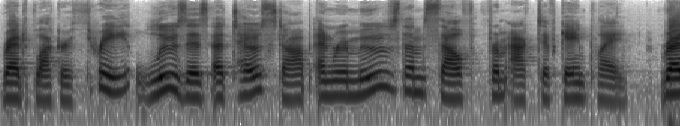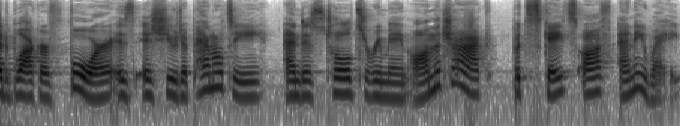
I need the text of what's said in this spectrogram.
Red blocker 3 loses a toe stop and removes themselves from active gameplay. Red blocker 4 is issued a penalty and is told to remain on the track but skates off anyway.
